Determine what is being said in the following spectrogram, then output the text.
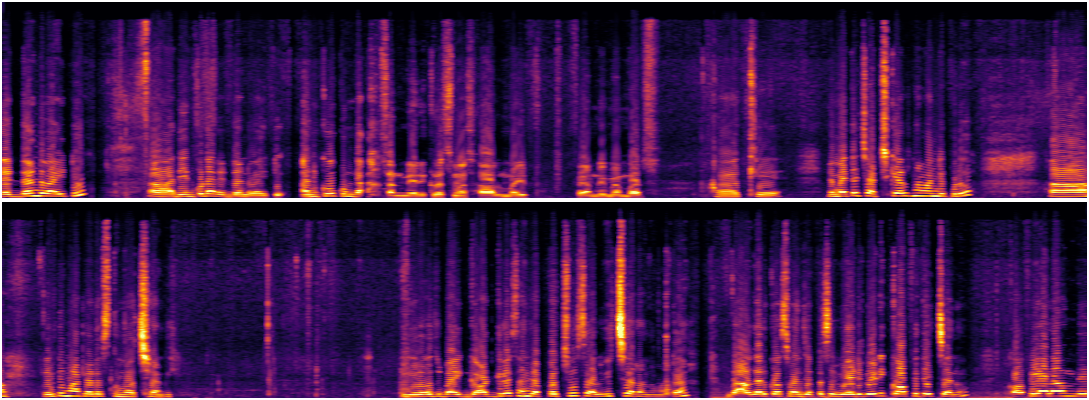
రెడ్ అండ్ వైట్ నేను కూడా రెడ్ అండ్ వైట్ అనుకోకుండా. And merry Christmas all my family members okay. మేమైతే చర్చ్కి వెళ్తున్నామండి ఇప్పుడు. వెళ్తూ మాట్లాడేసుకుందాం వచ్చేయండి. ఈరోజు బై గాడ్ గ్రేస్ అని చెప్పొచ్చు సెలవు ఇచ్చారనమాట బావగారి కోసం అని చెప్పేసి వేడి వేడి కాఫీ తెచ్చాను. కాఫీ ఎలా ఉంది?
